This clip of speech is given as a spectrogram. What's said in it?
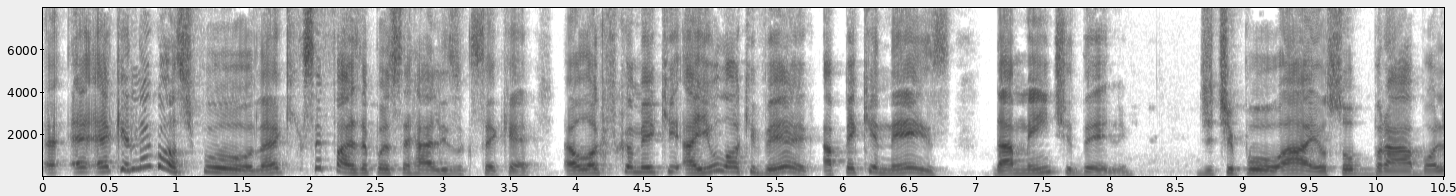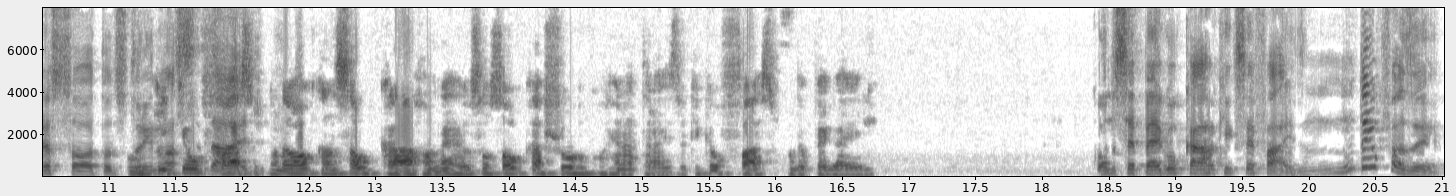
É, é, é, aquele negócio, tipo, né? O que, que você faz depois que você realiza o que você quer? Aí o Loki fica meio que. Aí o Loki vê a pequenez da mente dele. De tipo, ah, eu sou brabo, olha só, tô destruindo uma cidade. O que, que eu faço quando eu alcançar o carro, né? Eu sou só o cachorro correndo atrás. O que, que eu faço quando eu pegar ele? Quando você pega o carro, o que, que você faz? Não tem o que fazer.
